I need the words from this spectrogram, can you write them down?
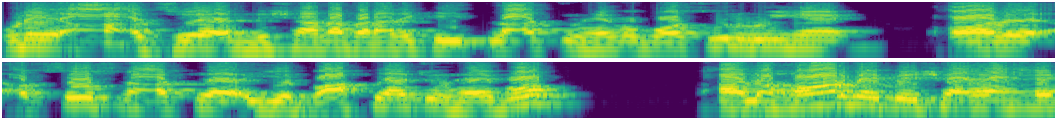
उन्हें आज निशाना बनाने की इतलात जो है, वो मौसू हुई है, और अफसोसनाक ये वाक्य जो है, वो लाहौर में पेश आया है,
